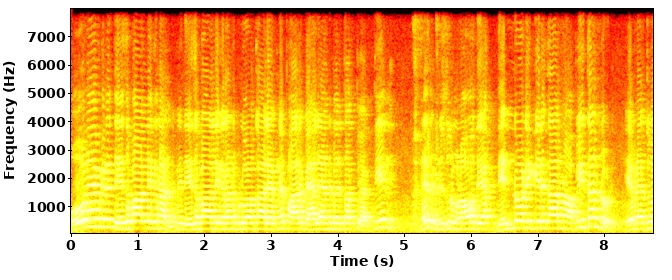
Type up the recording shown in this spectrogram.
ඕනෑම කෙනෙක් දේශපාලනය කරන්න මේ දේශපාලනය කරන්න පුළුවන් කාලයක් නෑ පාරේ බැහැලා යන්න බැරි තත්ත්වයක් තියෙන්නේ. නේද? මිනිස්සුන්ට මොනවද දෙයක් දෙන්න ඕනේ කියන කාරණා අපි හිතන්න ඕනේ. එහෙම නැතුව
